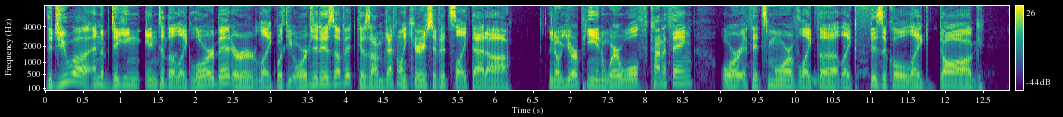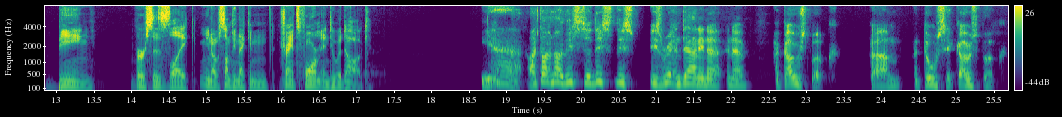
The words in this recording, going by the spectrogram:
Did you uh, end up digging into the like lore a bit or like what the origin is of it? Because I'm definitely curious if it's like that, uh, you know, European werewolf kind of thing, or if it's more of like the like physical like dog being versus like you know something that can transform into a dog. Yeah, I don't know. This so this this is written down in a in a, a ghost book, um, a Dorset ghost book,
